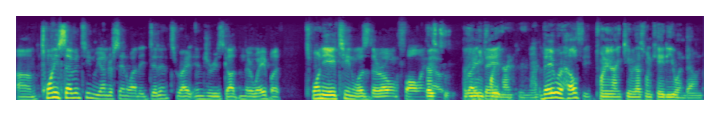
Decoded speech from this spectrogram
um, 2017 we understand why they didn't, right? Injuries got in their way, but 2018 was their own falling that's, out. Right? They, 2019, right? they were healthy. 2019, that's when KD went down.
